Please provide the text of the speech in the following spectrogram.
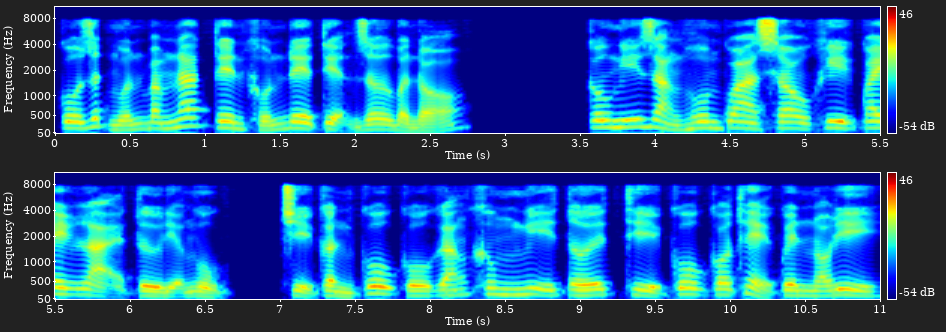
cô rất muốn băm nát tên khốn đê tiện dơ bẩn đó. Câu nghĩ rằng hôm qua sau khi quay lại từ địa ngục chỉ cần cô cố gắng không nghĩ tới thì cô có thể quên nó đi,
